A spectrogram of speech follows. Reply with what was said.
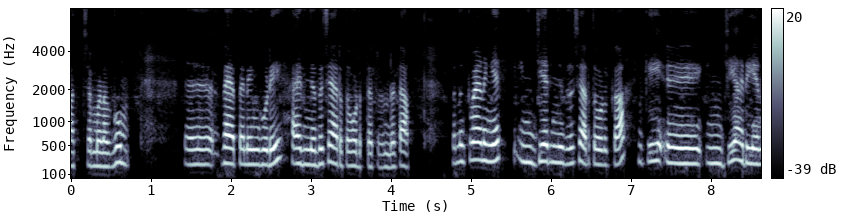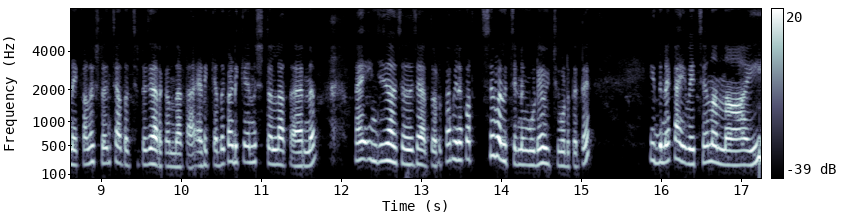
പച്ചമുളകും വേപ്പിലയും കൂടി അരിഞ്ഞത് ചേർത്ത് കൊടുത്തിട്ടുണ്ട് കേട്ടോ അപ്പോൾ നിങ്ങൾക്ക് വേണമെങ്കിൽ ഇഞ്ചി അരിഞ്ഞത് ചേർത്ത് കൊടുക്കുക എനിക്ക് ഇഞ്ചി അരിയണേക്കാൾ ഇഷ്ടം ചതച്ചിട്ട് ചേർക്കുന്നത് കേട്ടോ ഇടയ്ക്കത് കടിക്കാൻ ഇഷ്ടമല്ലാത്ത കാരണം ഇഞ്ചി ചതച്ചത് ചേർത്ത് കൊടുക്കുക പിന്നെ കുറച്ച് വെളിച്ചെണ്ണയും കൂടി ഒഴിച്ച് കൊടുത്തിട്ട് ഇതിനെ കൈവച്ച് നന്നായി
